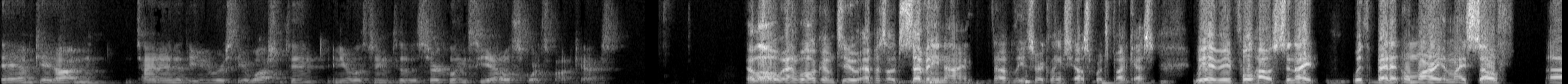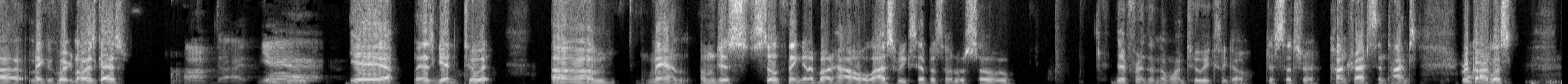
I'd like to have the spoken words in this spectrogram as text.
Hey, I'm Cade Otton, tight end at the University of Washington, and you're listening to the Circling Seattle Sports Podcast. Hello and welcome to episode 79 of the Circling Seattle Sports Podcast. We have a full house tonight with Bennett, Omari, and myself. Uh, make a quick noise, guys. Uh, yeah. Yeah, let's get to it. Um, man, I'm just still thinking about how last week's episode was so different than the one two weeks ago. Just such a contrast in times. Regardless,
